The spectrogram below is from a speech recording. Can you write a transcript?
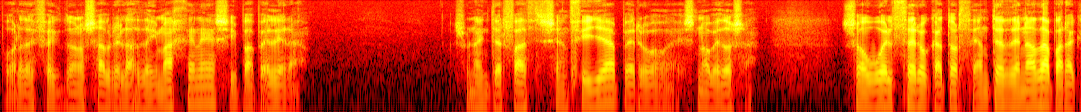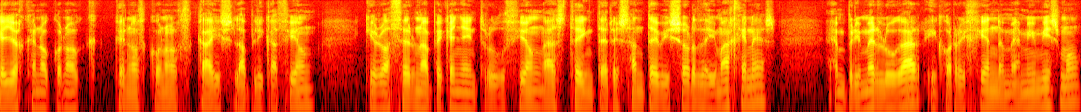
por defecto nos abre las de imágenes y papelera. Es una interfaz sencilla pero es novedosa. Software 0.14. Antes de nada, para aquellos que no, que no conozcáis la aplicación, quiero hacer una pequeña introducción a este interesante visor de imágenes. En primer lugar, y corrigiéndome a mí mismo,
